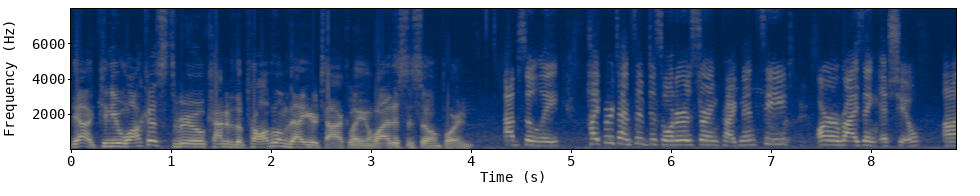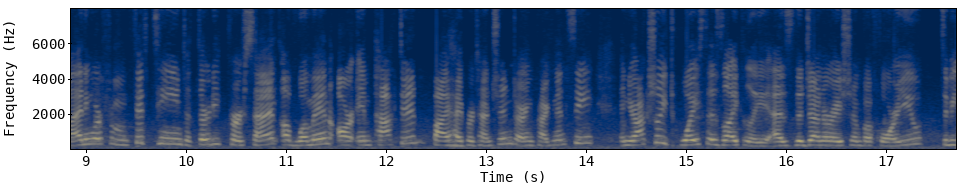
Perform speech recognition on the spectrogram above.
Yeah, can you walk us through kind of the problem that you're tackling and why this is so important? Absolutely. Hypertensive disorders during pregnancy are a rising issue. Uh, anywhere from 15 to 30% of women are impacted by hypertension during pregnancy, and you're actually twice as likely as the generation before you to be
